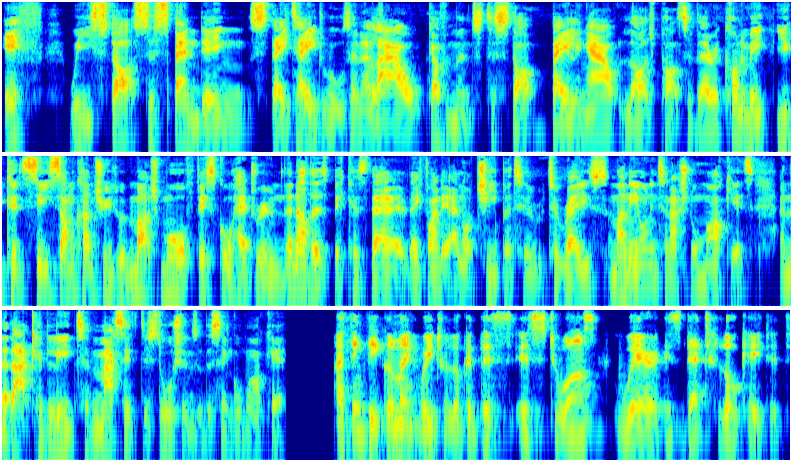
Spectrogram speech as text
if we start suspending state aid rules and allow governments to start bailing out large parts of their economy, you could see some countries with much more fiscal headroom than others because they they find it a lot cheaper to to raise money on international markets, and that that could lead to massive distortions of the single market. I think the economic way to look at this is to ask where is debt located?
